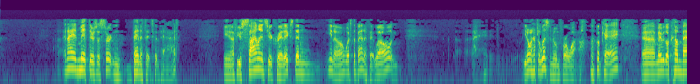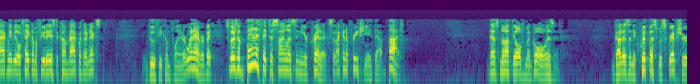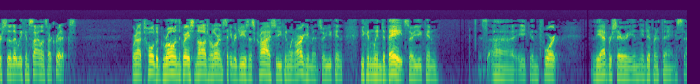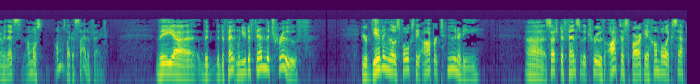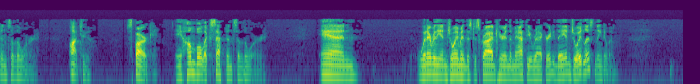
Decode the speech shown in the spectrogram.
and I admit there's a certain benefit to that, you know, if you silence your critics, then, you know, what's the benefit? Well, you don't have to listen to them for a while, okay? Uh, maybe they'll come back. Maybe it'll take them a few days to come back with their next goofy complaint or whatever. But so there's a benefit to silencing your critics, and I can appreciate that. But that's not the ultimate goal, is it? God doesn't equip us with Scripture so that we can silence our critics. We're not told to grow in the grace and knowledge of our Lord and Savior Jesus Christ so you can win arguments or you can you can win debates or you can uh, you can thwart the adversary in, in different things. I mean that's almost almost like a side effect. The uh, the the defend, when you defend the truth, you're giving those folks the opportunity. Uh, such defense of the truth ought to spark a humble acceptance of the word. Ought to spark a humble acceptance of the Word. And whatever the enjoyment that's described here in the Matthew record, they enjoyed listening to him.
